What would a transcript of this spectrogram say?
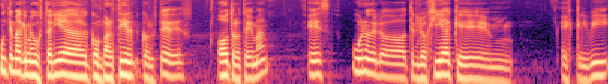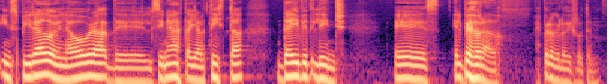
Un tema que me gustaría compartir con ustedes, otro tema, es uno de la trilogía que mm, escribí inspirado en la obra del cineasta y artista David Lynch. Es El pez dorado. Espero que lo disfruten.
